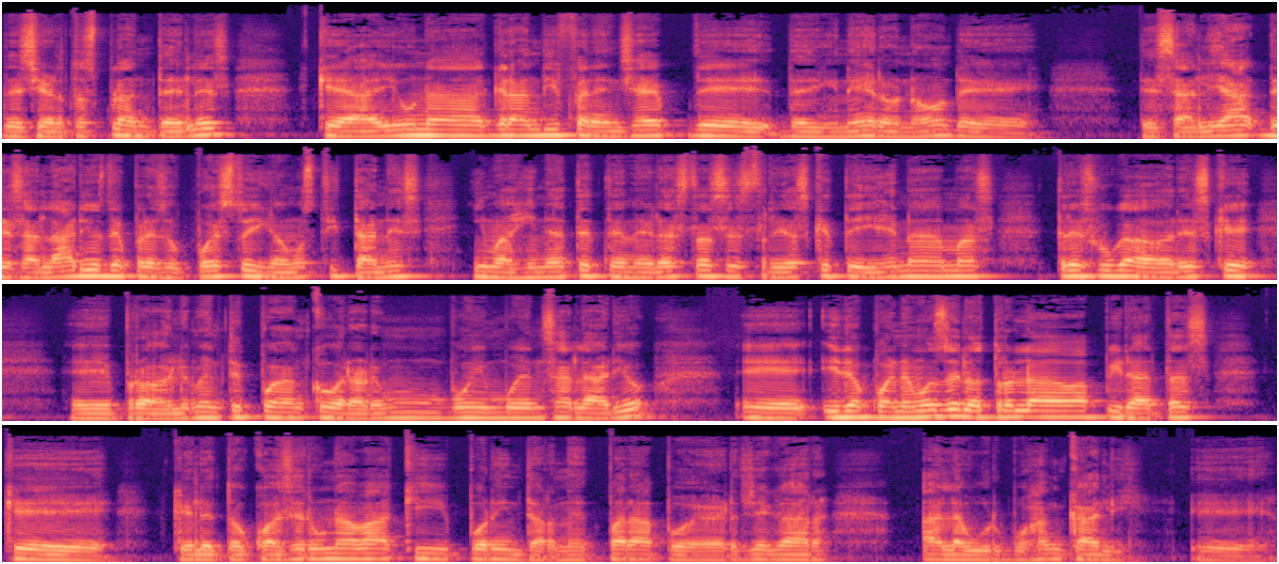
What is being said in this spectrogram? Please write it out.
de ciertos planteles, que hay una gran diferencia de, de dinero, ¿no? De, de, de salarios, de presupuesto, digamos titanes, imagínate tener a estas estrellas que te dije nada más tres jugadores que eh, probablemente puedan cobrar un muy buen salario. Eh, y lo ponemos del otro lado a Piratas que, que le tocó hacer una vaqui por internet para poder llegar a la burbuja en Cali. Eh,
